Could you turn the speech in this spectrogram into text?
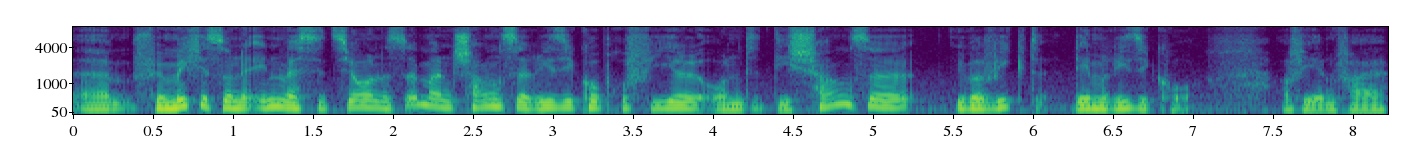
Ähm, für mich ist so eine Investition ist immer ein Chance-Risikoprofil und die Chance überwiegt dem Risiko. Auf jeden Fall.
